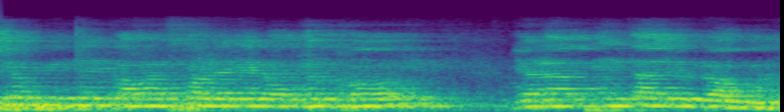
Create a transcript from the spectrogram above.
হিন্দু কমার্স কলেজের অধ্যক্ষ জনাব ইমতাজুর রহমান।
